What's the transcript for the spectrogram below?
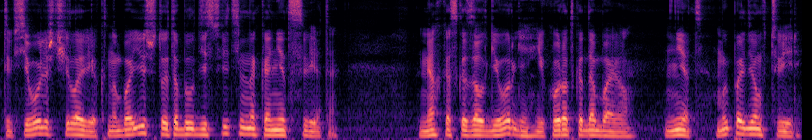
ты всего лишь человек, но боюсь, что это был действительно конец света. Мягко сказал Георгий и коротко добавил. Нет, мы пойдем в Тверь.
